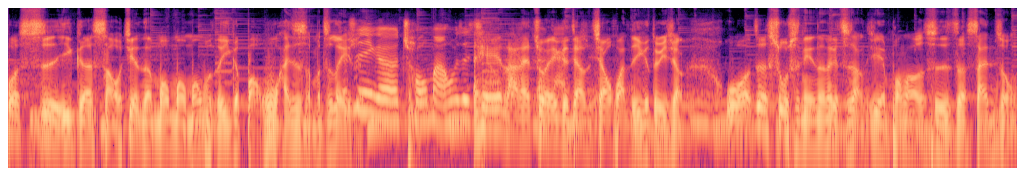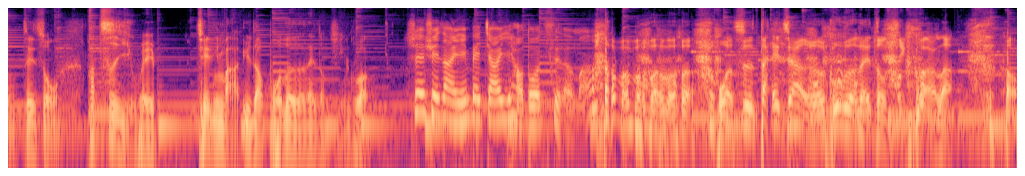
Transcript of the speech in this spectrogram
或是一个少见的某某某某的一个宝物，还是什么之类的，就是一个筹码或是哎，拿来做一个这样子交换的一个对象。嗯我这数十年的那个职场经验碰到的是这三种这种他自以为千里马遇到伯乐的那种情况。所以学长已经被交易好多次了吗？不不不不不，我是待价而沽的那种情况了。好。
